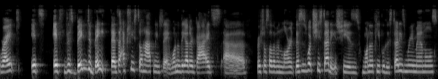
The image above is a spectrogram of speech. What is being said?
right, it's it's this big debate that's actually still happening today. One of the other guides, uh, Rachel Sullivan Lord, this is what she studies. She is one of the people who studies marine mammals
